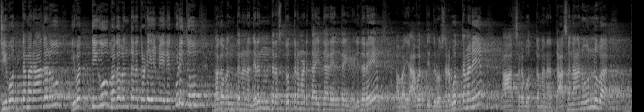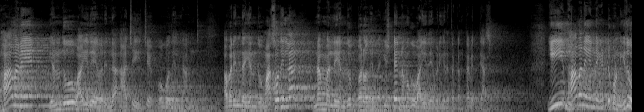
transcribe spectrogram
ಜೀವೋತ್ತಮರಾದರೂ ಇವತ್ತಿಗೂ ಭಗವಂತನ ತೊಡೆಯ ಮೇಲೆ ಕುಳಿತು ಭಗವಂತನನ್ನು ನಿರಂತರ ಸ್ತೋತ್ರ ಮಾಡ್ತಾ ಇದ್ದಾರೆ ಅಂತ ಹೇಳಿದರೆ ಅವ ಯಾವತ್ತಿದ್ರೂ ಸರ್ವೋತ್ತಮನೇ, ಆ ಸರ್ವೋತ್ತಮನ ದಾಸನಾನು ಅನ್ನುವ ಭಾವನೆ ಎಂದೂ ವಾಯುದೇವರಿಂದ ಆಚೆ ಈಚೆ ಹೋಗೋದಿಲ್ಲ ಅಂತ. ಅವರಿಂದ ಎಂದು ಮಾಸೋದಿಲ್ಲ, ನಮ್ಮಲ್ಲಿ ಎಂದು ಬರೋದಿಲ್ಲ. ಇಷ್ಟೇ ನಮಗೂ ವಾಯುದೇವರಿಗಿರತಕ್ಕಂಥ ವ್ಯತ್ಯಾಸ. ಈ ಭಾವನೆಯನ್ನು ಇಟ್ಟುಕೊಂಡು ಇದು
